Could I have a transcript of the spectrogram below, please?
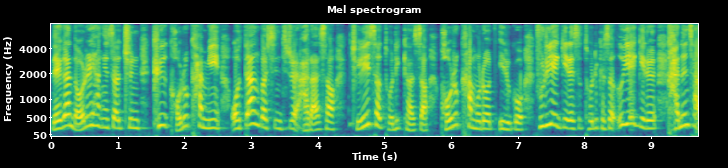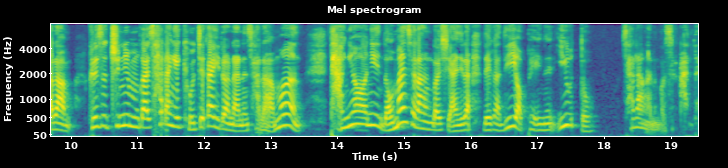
내가 너를 향해서 준 그 거룩함이 어떠한 것인지를 알아서 죄에서 돌이켜서 거룩함으로 이루고 불의의 길에서 돌이켜서 의의 길을 가는 사람 그래서 주님과 사랑의 교제가 일어나는 사람은 당연히 너만 사랑한 것이 아니라 내가 네 옆에 있는 이웃도 사랑하는 것을 안다.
